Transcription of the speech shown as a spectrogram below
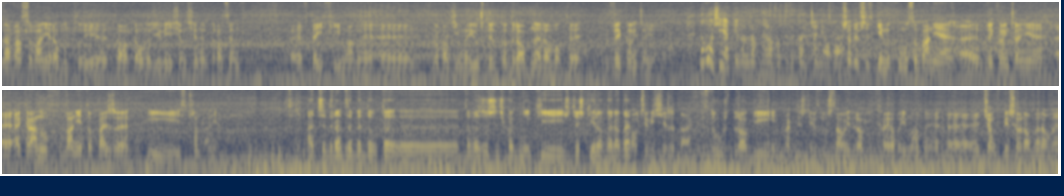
Zaawansowanie robót to, około 97%. E, W tej chwili mamy, prowadzimy już tylko drobne roboty wykończeniowe. No właśnie, jakie to drobne roboty wykończeniowe? Przede wszystkim humusowanie, e, wykończenie e, ekranów dla nietoperzy i sprzątanie. A czy drodze będą to, e, towarzyszyć chodniki, ścieżki rowerowe? Oczywiście, że tak. Wzdłuż drogi, praktycznie wzdłuż całej drogi krajowej mamy e, ciąg pieszo-rowerowy,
